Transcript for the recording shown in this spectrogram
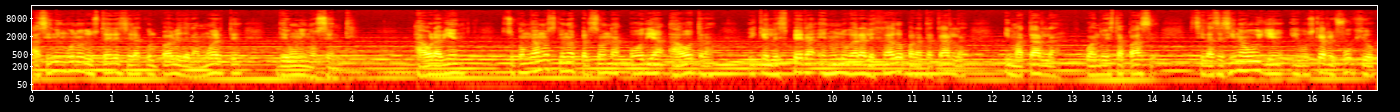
Así ninguno de ustedes será culpable de la muerte de un inocente. Ahora bien, supongamos que una persona odia a otra y que le espera en un lugar alejado para atacarla y matarla cuando ésta pase. Si el asesino huye y busca refugio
